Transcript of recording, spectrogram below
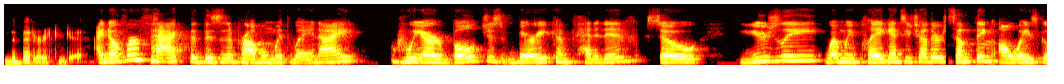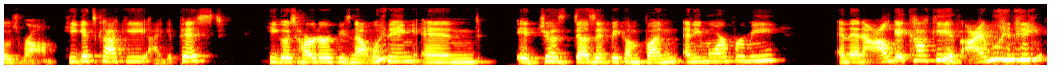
the better it can get. I know for a fact that this is a problem with Way and I. We are both just very competitive. So usually when we play against each other, something always goes wrong. He gets cocky, I get pissed. He goes harder if he's not winning, and it just doesn't become fun anymore for me. And then I'll get cocky if I'm winning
